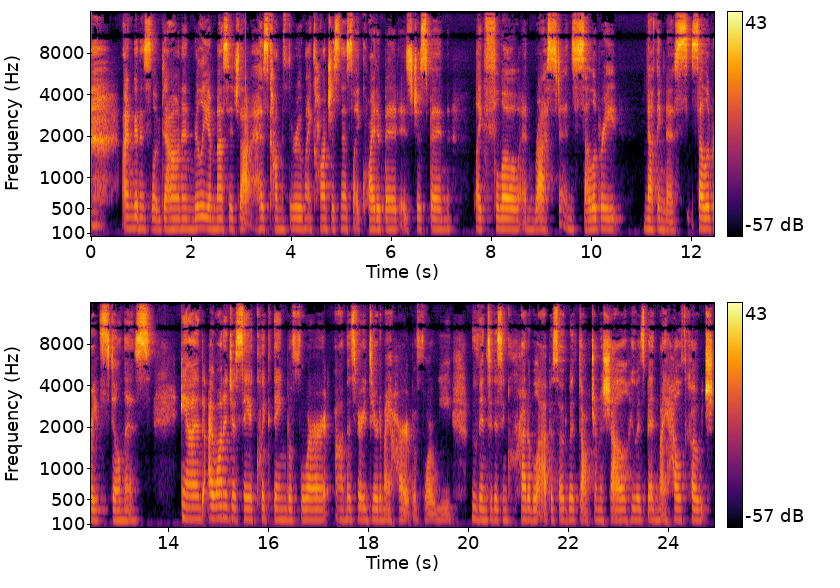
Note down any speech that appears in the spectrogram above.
I'm going to slow down. And really, a message that has come through my consciousness like quite a bit has just been like flow and rest and celebrate nothingness, celebrate stillness. And I want to just say a quick thing before um, that's very dear to my heart before we move into this incredible episode with Dr. Michelle, who has been my health coach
